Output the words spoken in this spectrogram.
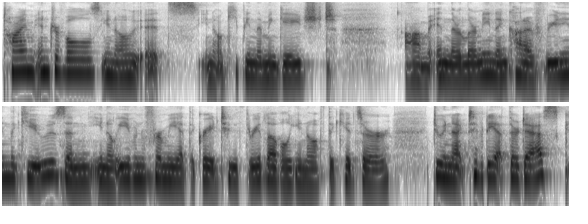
time intervals. You know, it's you know keeping them engaged um, in their learning and kind of reading the cues. And you know, even for me at the grade two, three level, you know, if the kids are doing activity at their desk,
